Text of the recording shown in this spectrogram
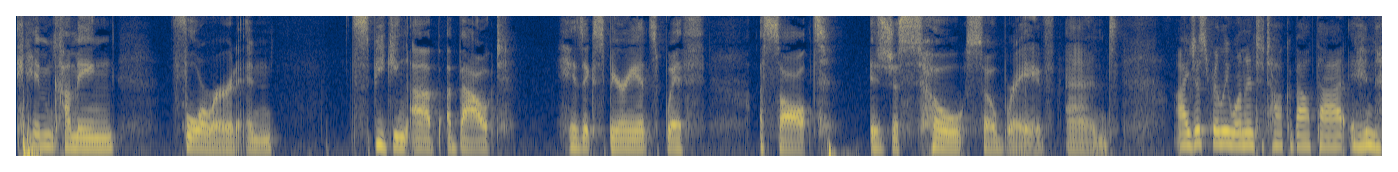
him coming forward and speaking up about his experience with assault is just so so brave and I just really wanted to talk about that in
